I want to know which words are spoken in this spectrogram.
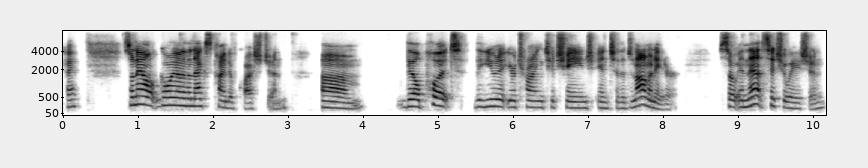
Okay, so now going on to the next kind of question. Um, they'll put the unit you're trying to change into the denominator. So in that situation,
